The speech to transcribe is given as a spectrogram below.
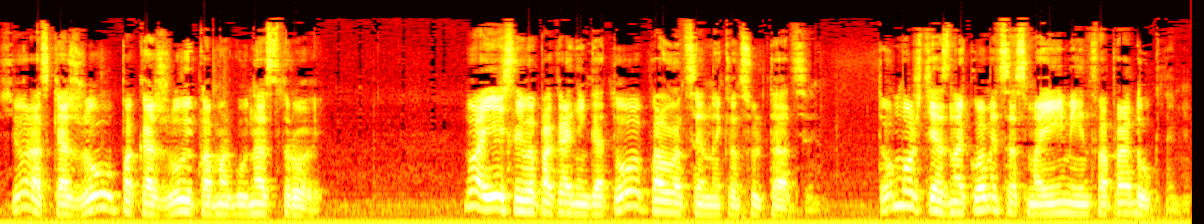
Все расскажу, покажу и помогу настроить. Ну а если вы пока не готовы к полноценной консультации, то можете ознакомиться с моими инфопродуктами.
